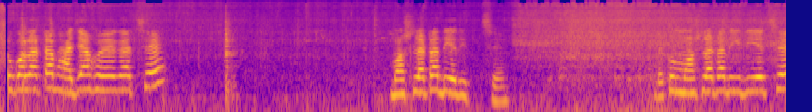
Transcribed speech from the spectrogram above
আলু কলাটা ভাজা হয়ে গেছে। মশলাটা দিয়ে দিচ্ছে। দেখুন, মশলাটা দিয়ে দিয়েছে।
